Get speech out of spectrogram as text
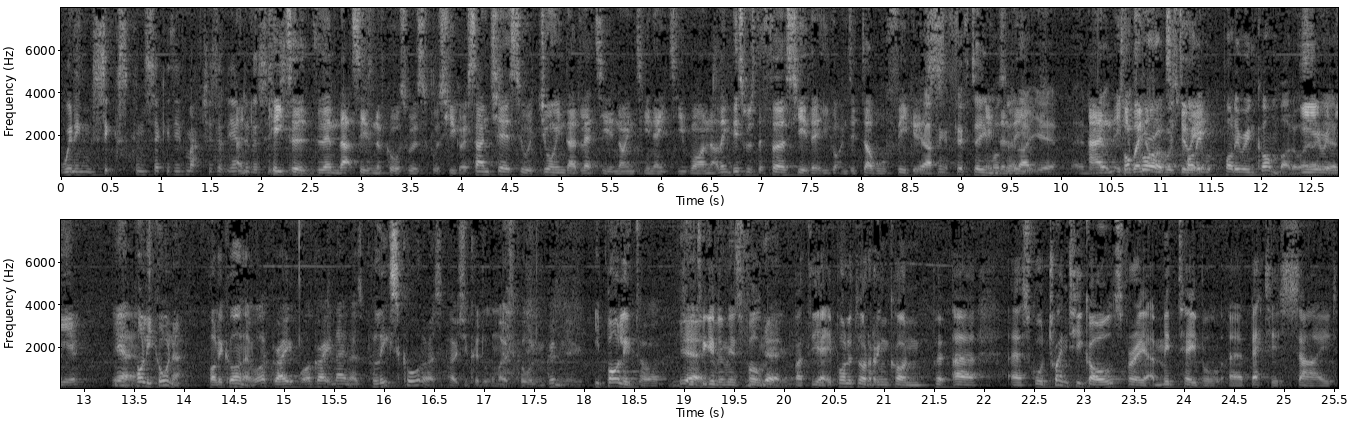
winning six consecutive matches at the end and of the season. Key to them that season, of course, was, was Hugo Sanchez, who had joined Atleti in 1981. I think this was the first year that he got into double figures. Yeah, I think 15 wasn't it that year. And, and he went on to do Poli, it Poli Rincon, by the way. Year and year. Yeah, yeah. Poli Corner. Poli Corner. What a great, what a great name. That's Police Corner, I suppose you could almost call him, couldn't you? Hipólito, yeah. to give him his full yeah. name. But yeah, Hipólito Rincon uh, uh, scored 20 goals for a, a mid-table uh, Betis side.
